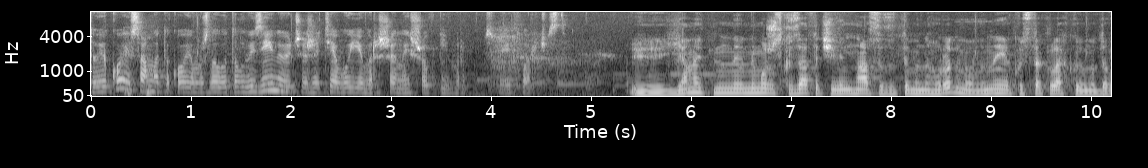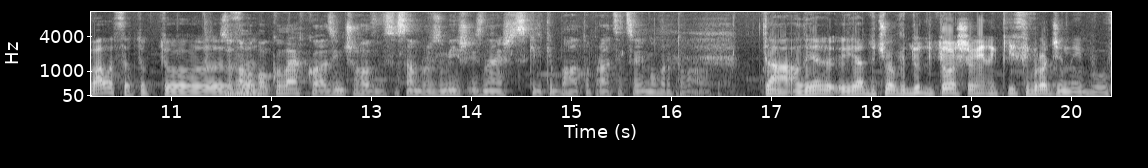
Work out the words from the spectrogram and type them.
до якої саме такої, можливо, телевізійної чи життєвої вершини йшов Ігор у своїй творчості? е, Я навіть не, не можу сказати, чи він гнався за тими нагородами. Вони якось так легко йому давалися. Тобто, е, З одного за- боку легко, а з іншого сам розумієш і знаєш, скільки багато праці це йому вартувало. Так, але я, я до чого веду? До того, що він якийсь вроджений був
